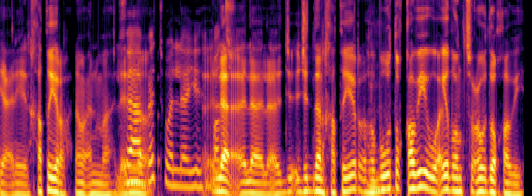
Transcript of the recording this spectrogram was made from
يعني الخطيرة نوعا ما ثابت ولا يهبط؟ لا لا لا جدا خطير. هبوطه قوي وأيضا صعوده قوي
